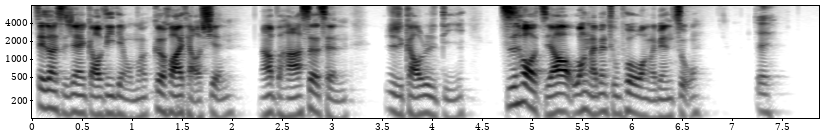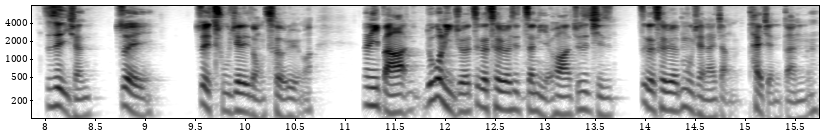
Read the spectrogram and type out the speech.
这段时间的高低点，我们各画一条线，然后把它设成日高日低，之后只要往哪边突破往哪边做。对，这是以前最最初阶的一种策略嘛。那你把，如果你觉得这个策略是真理的话，就是其实这个策略目前来讲太简单了。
